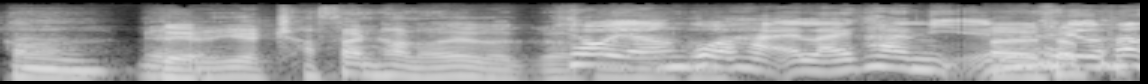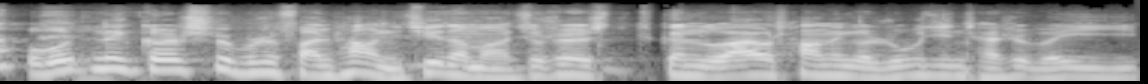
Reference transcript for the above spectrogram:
啊，那是也唱翻唱罗大佑的歌，漂洋过海来看你，呃，这他个我那歌是不是翻唱？你记得吗？就是跟罗大佑唱那个《如今才是唯一》。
